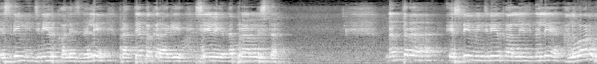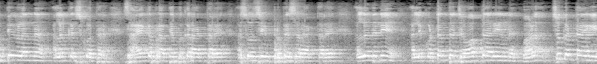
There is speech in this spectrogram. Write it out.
ಎಸ್ ಡಿ ಎಂ ಇಂಜಿನಿಯರ್ ಕಾಲೇಜಿನಲ್ಲಿ ಪ್ರಾಧ್ಯಾಪಕರಾಗಿ ಸೇವೆಯನ್ನು ಪ್ರಾರಂಭಿಸ್ತಾರೆ. ನಂತರ ಎಸ್ ಡಿ ಎಂ ಇಂಜಿನಿಯರ್ ಕಾಲೇಜಿನಲ್ಲಿ ಹಲವಾರು ಹುದ್ದೆಗಳನ್ನ ಅಲಂಕರಿಸಿಕೊಳ್ತಾರೆ. ಸಹಾಯಕ ಪ್ರಾಧ್ಯಾಪಕರಾಗ್ತಾರೆ ಅಸೋಸಿಯೇಟ್ ಪ್ರೊಫೆಸರ್ ಆಗ್ತಾರೆ. ಅಲ್ಲದೇ ಅಲ್ಲಿ ಕೊಟ್ಟಂತ ಜವಾಬ್ದಾರಿಯನ್ನ ಬಹಳ ಅಚ್ಚುಕಟ್ಟಾಗಿ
